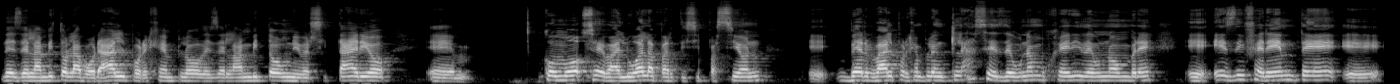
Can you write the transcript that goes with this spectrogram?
desde el ámbito laboral, por ejemplo, desde el ámbito universitario, eh, cómo se evalúa la participación eh, verbal, por ejemplo, en clases de una mujer y de un hombre, eh, es diferente, eh,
